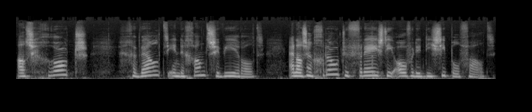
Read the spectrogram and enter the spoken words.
als groot geweld in de ganse wereld en als een grote vrees die over de discipel valt.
